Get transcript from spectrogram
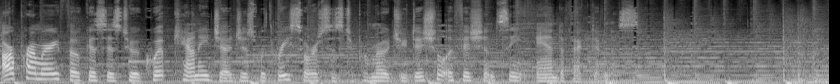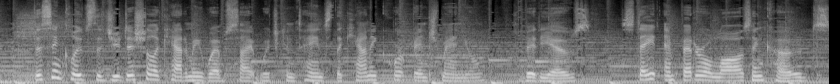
Our primary focus is to equip county judges with resources to promote judicial efficiency and effectiveness. This includes the Judicial Academy website, which contains the County Court Bench Manual, videos, state and federal laws and codes,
